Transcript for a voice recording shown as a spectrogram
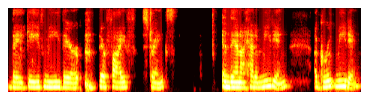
they gave me their their five strengths, and then I had a meeting, a group meeting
